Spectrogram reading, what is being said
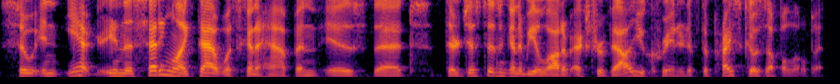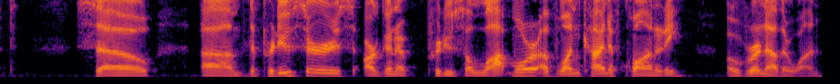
so in yeah, in a setting like that, what's going to happen is that there just isn't going to be a lot of extra value created if the price goes up a little bit. So um, the producers are going to produce a lot more of one kind of quantity over another one.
